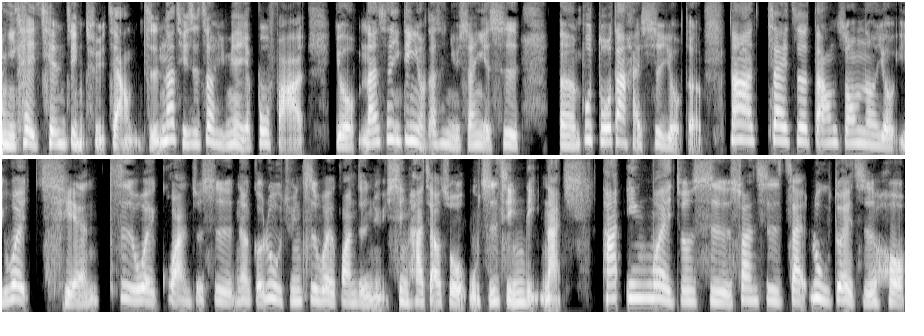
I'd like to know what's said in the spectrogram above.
你可以签进去这样子，那其实这里面也不乏有男生一定有，但是女生也是，嗯，不多，但还是有的。那在这当中呢，有一位前自卫官，就是那个陆军自卫官的女性，她叫做武之井里奈。她因为就是算是在入队之后，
